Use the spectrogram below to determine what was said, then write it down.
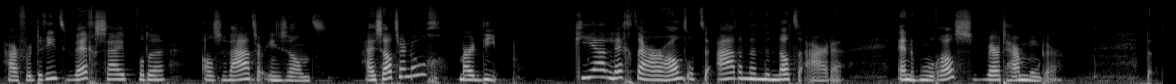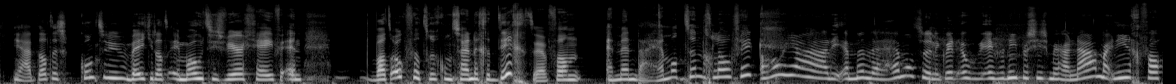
haar verdriet wegcijpelde als water in zand. Hij zat er nog, maar diep. Kia legde haar hand op de ademende natte aarde en het moeras werd haar moeder. Ja, dat is continu een beetje dat emoties weergeven. En wat ook veel terugkomt zijn de gedichten van Amanda Hamilton, geloof ik. Oh ja, die Amanda Hamilton. Ik weet ook even niet precies meer haar naam, maar in ieder geval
